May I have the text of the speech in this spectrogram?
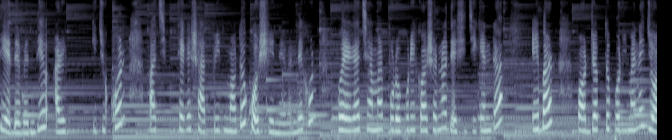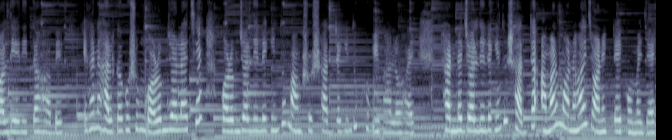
দিয়ে দেবেন। দিয়ে আর কিছুক্ষণ পাঁচ থেকে সাত মিনিট মতো কষিয়ে নেবেন। দেখুন, হয়ে গেছে আমার পুরোপুরি কষানো দেশি চিকেনটা এবার পর্যাপ্ত পরিমাণে জল দিয়ে দিতে হবে। এখানে হালকা কুসুম গরম জল আছে। গরম জল দিলে কিন্তু মাংসর স্বাদটা কিন্তু খুবই ভালো হয়। ঠান্ডা জল দিলে কিন্তু স্বাদটা আমার মনে হয় যে অনেকটাই কমে যায়।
